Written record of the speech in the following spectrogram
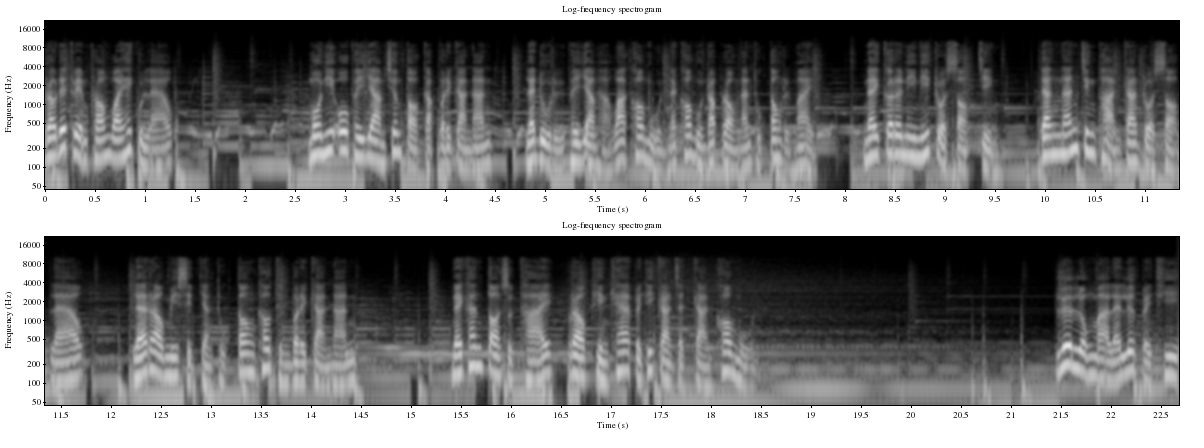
เราได้เตรียมพร้อมไว้ให้คุณแล้วโมนิโอพยายามเชื่อมต่อกับบริการนั้น และดูหรือพยายามหาว่าข้อมูลและข้อมูลรับรองนั้นถูกต้องหรือไม่ ในกรณีนี้ตรวจสอบจริง ดังนั้นจึงผ่านการตรวจสอบแล้ว และเรามีสิทธิ์อย่างถูกต้องเข้าถึงบริการนั้น ในขั้นตอนสุดท้ายเราเพียงแค่ไปที่การจัดการข้อมูล เลื่อนลงมาและเลือกไปที่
